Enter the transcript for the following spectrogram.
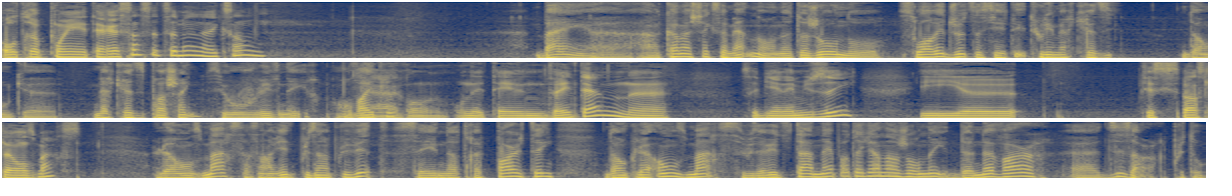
Autre point intéressant cette semaine, Alexandre? Ben, euh, comme à chaque semaine, on a toujours nos soirées de jeux de société tous les mercredis. Donc, euh, mercredi prochain, si vous voulez venir, on va être là. On était une vingtaine. euh, c'est bien amusé. Et euh, qu'est-ce qui se passe le 11 mars? Le 11 mars, ça s'en vient de plus en plus vite. C'est notre party. Donc, le 11 mars, si vous avez du temps n'importe quand dans la journée, de 9h, euh, 10h plutôt,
